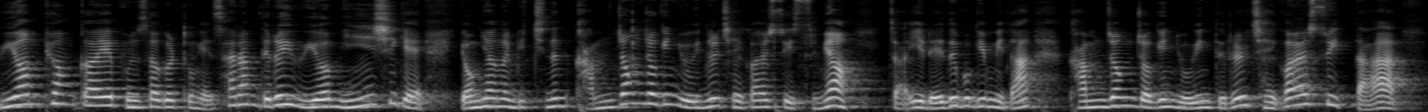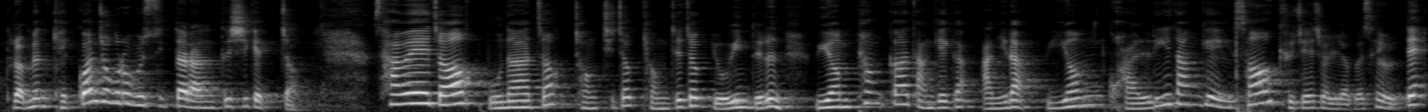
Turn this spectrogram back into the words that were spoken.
위험 평가의 분석을 통해 사람들의 위험 인식에 영향을 미치는 감정적인 요인을 제거할 수 있으며 자, 이 레드북입니다. 감정적인 요인들을 제거할 수 있다. 그러면 객관적으로 볼 수 있다라는 뜻이겠죠. 사회적, 문화적, 정치적, 경제적 요인들은 위험 평가 단계가 아니라 위험 관리 단계에서 규제 전략을 세울 때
